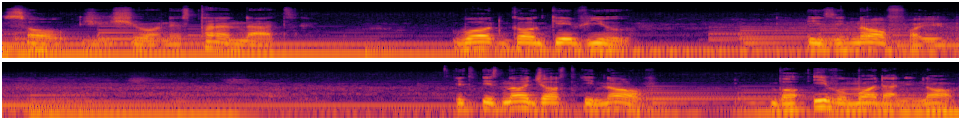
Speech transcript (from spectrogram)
So you should understand that what God gave you is enough for you. It is not just enough, but even more than enough.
